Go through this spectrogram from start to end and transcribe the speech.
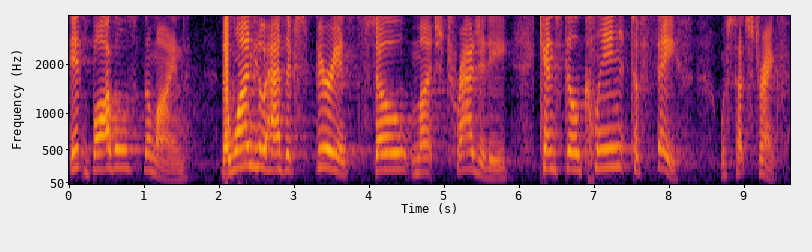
It boggles the mind that one who has experienced so much tragedy can still cling to faith with such strength.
